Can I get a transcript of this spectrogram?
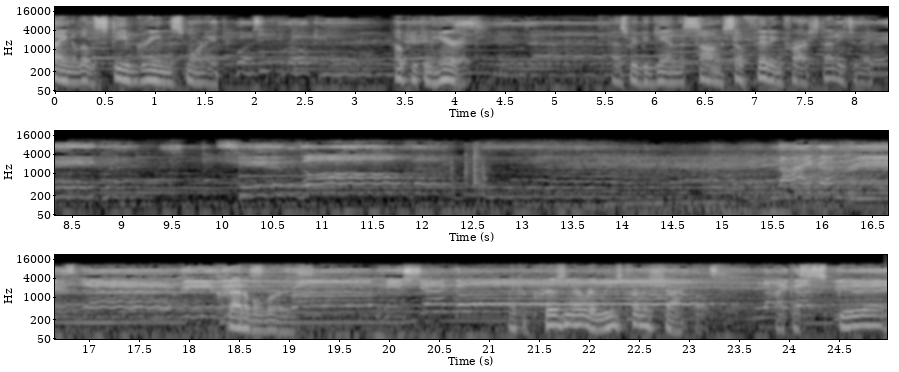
playing a little Steve Green this morning. Hope you can hear it as we begin. This song so fitting for our study today. Incredible words. Like a prisoner released from his shackles, like a spirit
